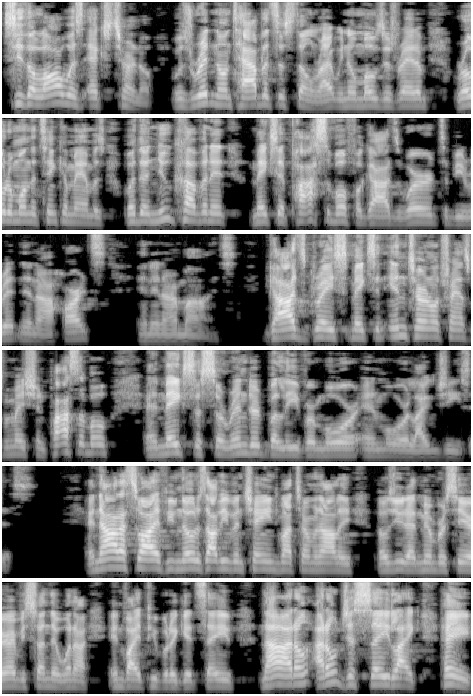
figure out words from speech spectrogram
See, the law was external. It was written on tablets of stone, right? We know Moses read them, wrote them on the Ten Commandments. But the new covenant makes it possible for God's word to be written in our hearts and in our minds. God's grace makes an internal transformation possible and makes the surrendered believer more and more like Jesus. And now that's why, if you've noticed, I've even changed my terminology. Those of you that members here every Sunday when I invite people to get saved. Now I don't, I don't just say like, hey,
